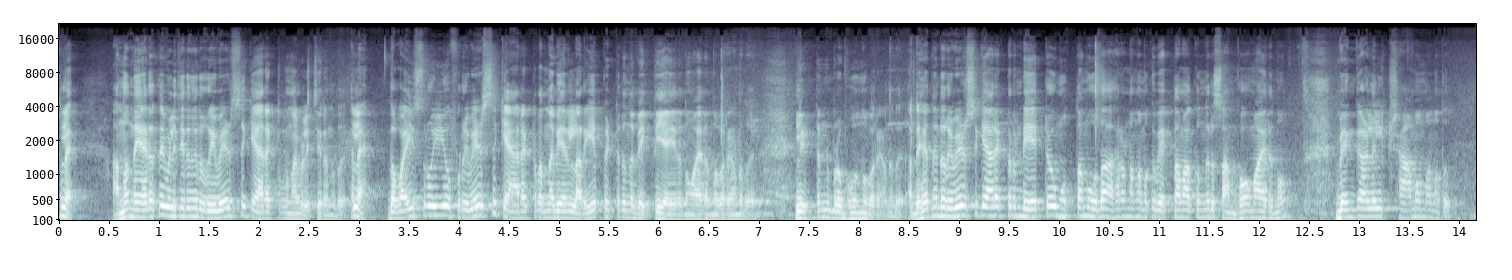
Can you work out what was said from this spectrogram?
അല്ലേ? അന്ന് നേരത്തെ വിളിച്ചിരുന്നത് റിവേഴ്സ് ക്യാരക്ടർ എന്നാണ് വിളിച്ചിരുന്നത് അല്ലേ? The viceroy of reverse character എന്ന പേരിൽ അറിയപ്പെട്ടിരുന്ന വ്യക്തിയായിരുന്നു ആരെന്ന് പറയുന്നത് ലിട്ടൺ പ്രഭു എന്ന് പറയുന്നത് അദ്ദേഹത്തിന്റെ റിവേഴ്സ് ക്യാരക്ടറിന്റെ ഏറ്റവും ഉത്തമ ഉദാഹരണം നമുക്ക് വ്യക്തമാക്കുന്ന ഒരു സംഭവമായിരുന്നു ബംഗാളിൽ ക്ഷാമം വന്നത്.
